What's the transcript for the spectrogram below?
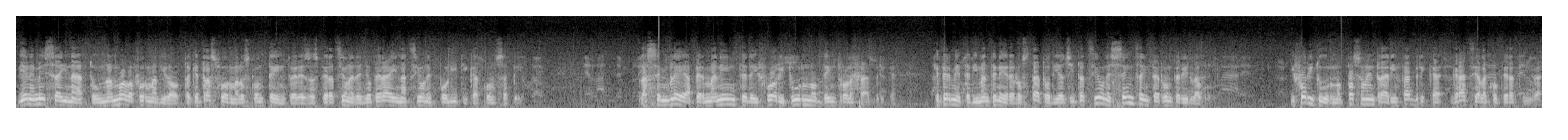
Viene messa in atto una nuova forma di lotta che trasforma lo scontento e l'esasperazione degli operai in azione politica consapevole. L'assemblea permanente dei fuori turno dentro la fabbrica, che permette di mantenere lo stato di agitazione senza interrompere il lavoro. I fuori turno possono entrare in fabbrica grazie alla cooperativa,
